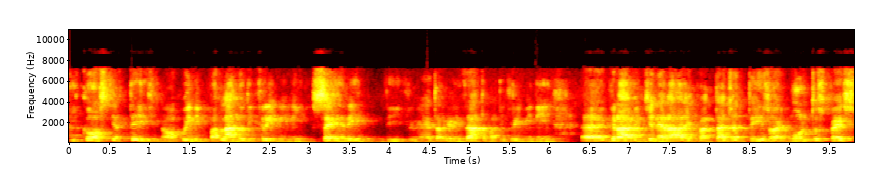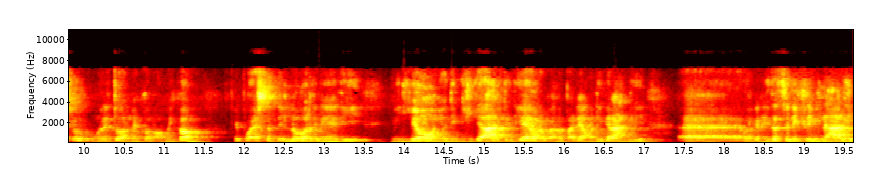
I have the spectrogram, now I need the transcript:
i costi attesi, no? quindi parlando di crimini seri, di criminalità organizzata, ma di crimini eh, gravi in generale, il vantaggio atteso è molto spesso un ritorno economico, che può essere dell'ordine di milioni o di miliardi di euro quando parliamo di grandi eh, organizzazioni criminali,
